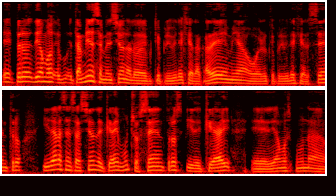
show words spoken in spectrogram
Eh, pero, digamos, eh, también se menciona lo de que privilegia la academia o el que privilegia el centro, y da la sensación de que hay muchos centros y de que hay, eh, digamos, una,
